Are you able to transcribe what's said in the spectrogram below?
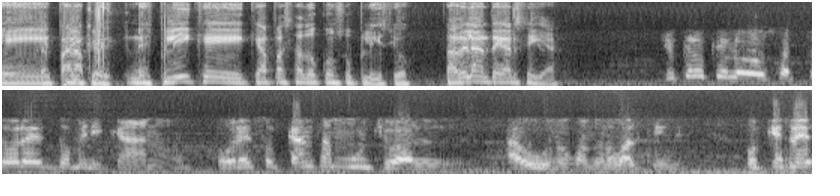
eh, para que nos explique qué ha pasado con Suplicio. Adelante, García. Yo creo que los actores dominicanos, por eso cansan mucho al, a uno cuando uno va al cine. Porque re-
